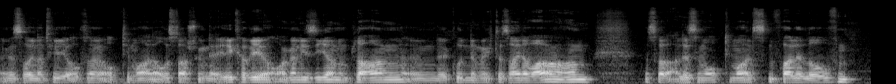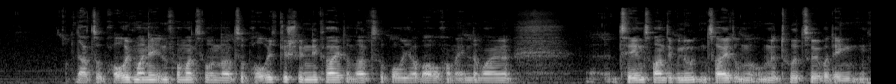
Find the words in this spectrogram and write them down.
Wir sollen natürlich auch eine optimale Auslastung der LKW organisieren und planen. Der Kunde möchte seine Ware haben. Das soll alles im optimalsten Falle laufen. Dazu brauche ich meine Informationen, dazu brauche ich Geschwindigkeit und dazu brauche ich aber auch am Ende mal 10, 20 Minuten Zeit, um, um eine Tour zu überdenken.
